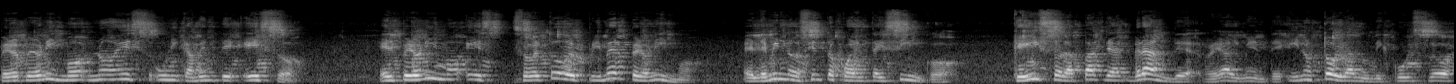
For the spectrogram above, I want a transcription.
pero el peronismo no es únicamente eso. El peronismo es sobre todo el primer peronismo, el de 1945, que hizo la patria grande realmente. Y no estoy dando un discurso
